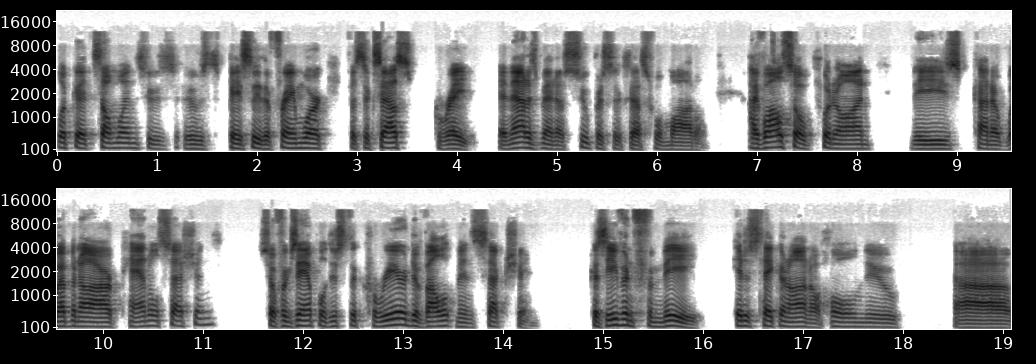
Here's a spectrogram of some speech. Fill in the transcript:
look at someone's who's who's basically the framework for success, great. And that has been a super successful model. I've also put on these kind of webinar panel sessions. So, for example, just the career development section, because even for me, it has taken on a whole new uh,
